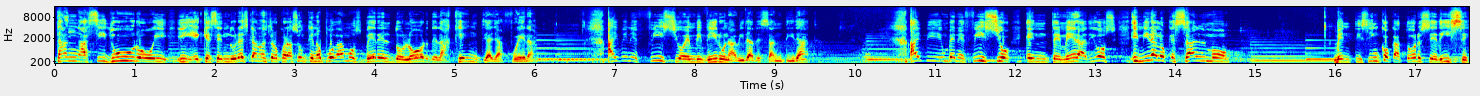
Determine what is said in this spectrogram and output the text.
tan así duro y, y que se endurezca nuestro corazón que no podamos ver el dolor de la gente allá afuera. Hay beneficio en vivir una vida de santidad. Hay un beneficio en temer a Dios. Y mira lo que Salmo 25, 14 dice.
